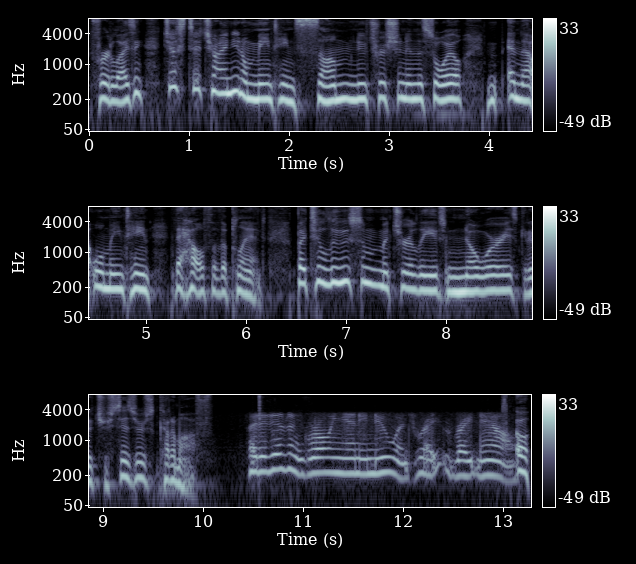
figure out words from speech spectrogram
fertilizing, just to try and you know maintain some nutrition in the soil, and that will maintain the health of the plant. But to lose some mature leaves, no worries. Get out your scissors, cut them off. But it isn't growing any new ones right right now. Oh,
